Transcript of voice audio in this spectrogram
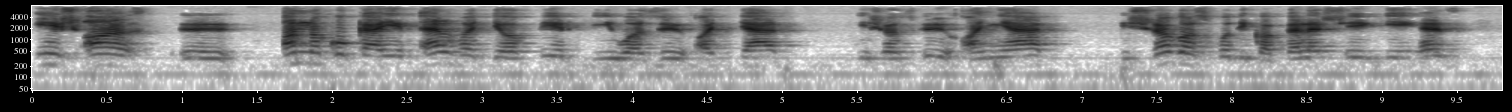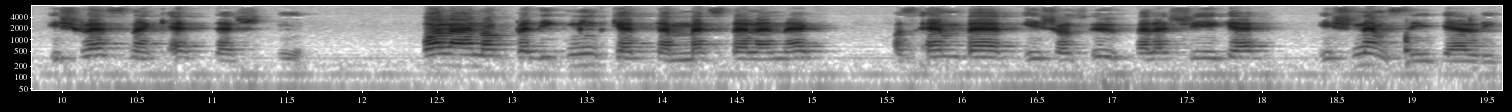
És a, ö, annak okáért elhagyja a férfiú az ő atyát és az ő anyját, és ragaszkodik a feleségéhez, és lesznek ettesté. Valának pedig mindketten mesztelenek, az ember és az ő felesége, és nem szégyellik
